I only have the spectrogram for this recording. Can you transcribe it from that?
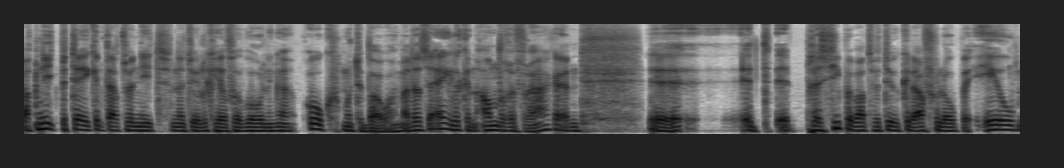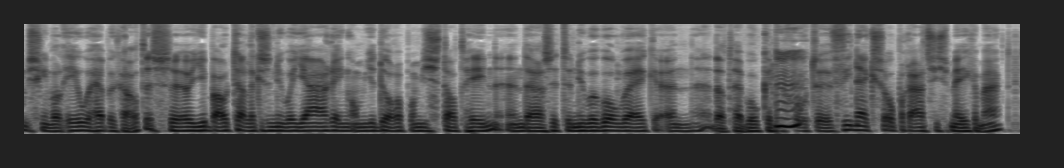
Wat niet betekent dat we niet natuurlijk heel veel woningen ook moeten bouwen. Maar dat is eigenlijk een andere vraag. En het, het, principe wat we natuurlijk de afgelopen eeuw, misschien wel eeuwen hebben gehad, is uh, je bouwt telkens een nieuwe jaring om je dorp, om je stad heen. En daar zitten nieuwe woonwijken. En uh, dat hebben we ook in de mm -hmm. grote Vinex-operaties meegemaakt.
